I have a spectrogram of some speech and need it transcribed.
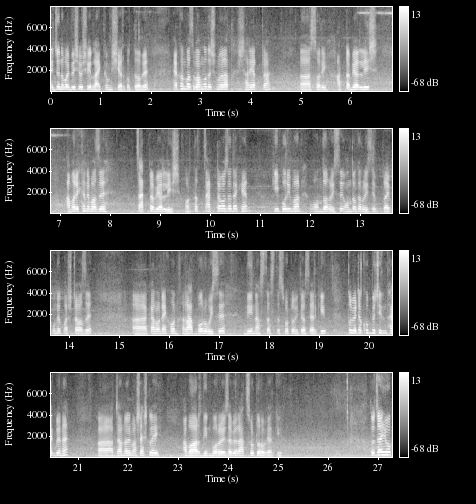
এর জন্য ভাই, বেশি বেশি লাইক, কমেন্ট শেয়ার করতে হবে। এখন বাজে বাংলাদেশ সময় রাত সাড়ে আটটা। সরি আটটা বিয়াল্লিশ। আমার এখানে বাজে চারটা বিয়াল্লিশ। অর্থাৎ চারটা বাজে দেখেন কি পরিমাণ অন্ধকার হয়েছে অন্ধকার হয়েছে প্রায় পৌনে পাঁচটা বাজে। কারণ এখন রাত বড় হয়েছে দিন আস্তে আস্তে ছোট হইতে আছে আর কি। তবে এটা খুব বেশি দিন থাকবে না। জানুয়ারি মাসে আসলেই আবার দিন বড় হয়ে যাবে, রাত ছোট হবে আর কি। তো যাই হোক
